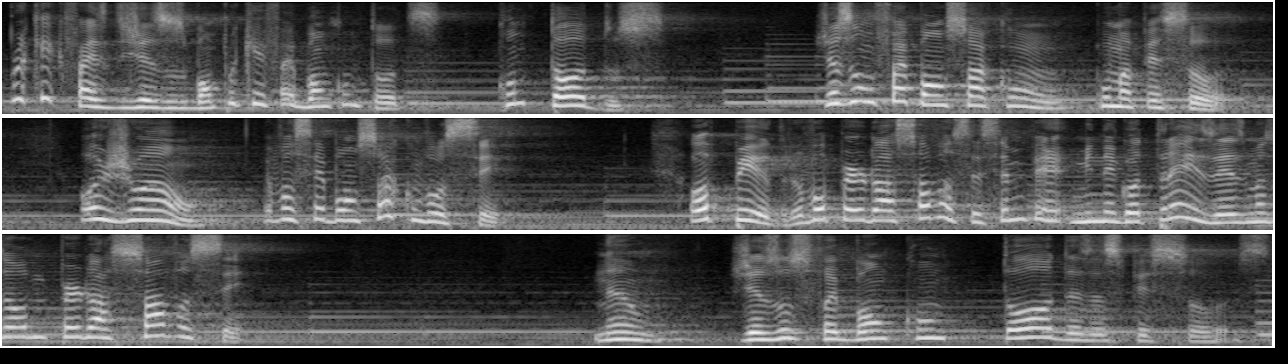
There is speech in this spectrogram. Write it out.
Por que, que faz de Jesus bom? Porque foi bom com todos. Com todos. Jesus não foi bom só com, uma pessoa. Ô João, eu vou ser bom só com você. Ô Pedro, eu vou perdoar só você. Você me negou três vezes, mas eu vou me perdoar só você. Não, Jesus foi bom com todas as pessoas.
